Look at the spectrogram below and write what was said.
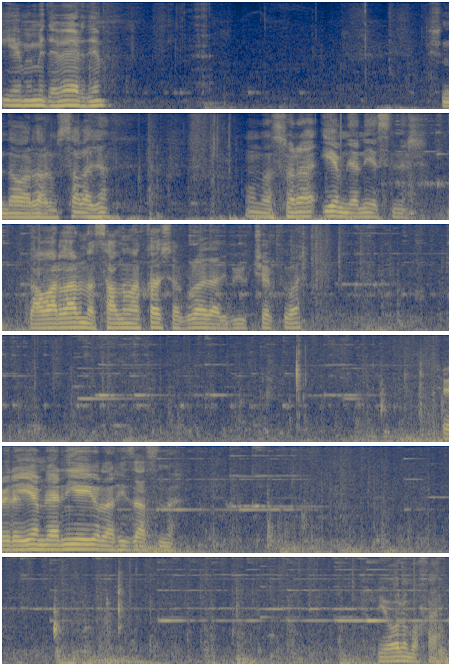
Yemimi de verdim. Şimdi davarlarımı salacağım. Ondan sonra yemlerini yesinler. Davarlarını da saldım arkadaşlar. Burada bir büyük çelki var. Şöyle yemlerini yiyorlar hizasında. İyi oğlum bakayım.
